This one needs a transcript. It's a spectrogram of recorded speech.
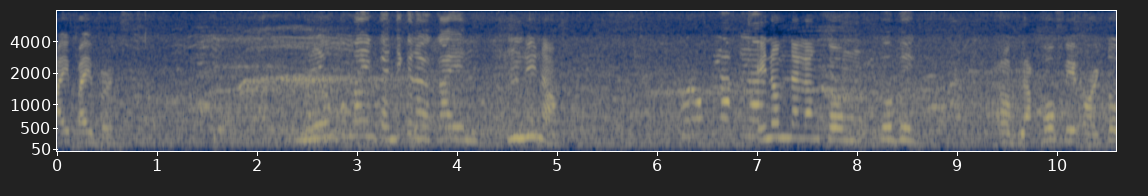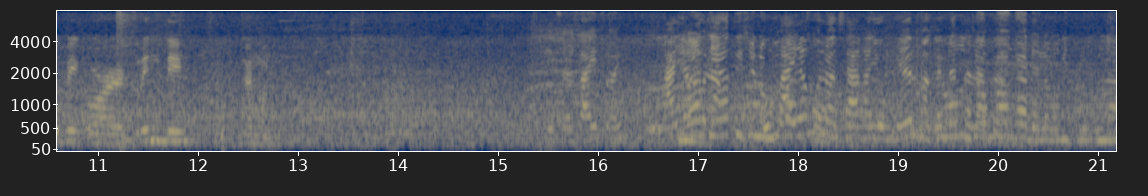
High fiber. Ngayong kumain ka, hindi ka nakakain. Hindi na. Puro klak-klak. Inom na lang kung Tubig. oh, black coffee or tubig or green tea. Ganun. exercise, oy. Kaya mo lang. Dati-dati sinubukan kaya mo ko. lang sana yung hair, maganda Yung talaga. umaga, dalawang itlog na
